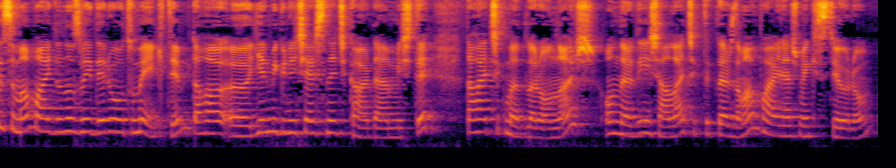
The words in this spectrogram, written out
Kısma maydanoz ve dereotumu ektim. Daha e, 20 gün içerisinde çıkar denmişti. Daha çıkmadılar onlar. Onları da inşallah çıktıkları zaman paylaşmak istiyorum.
